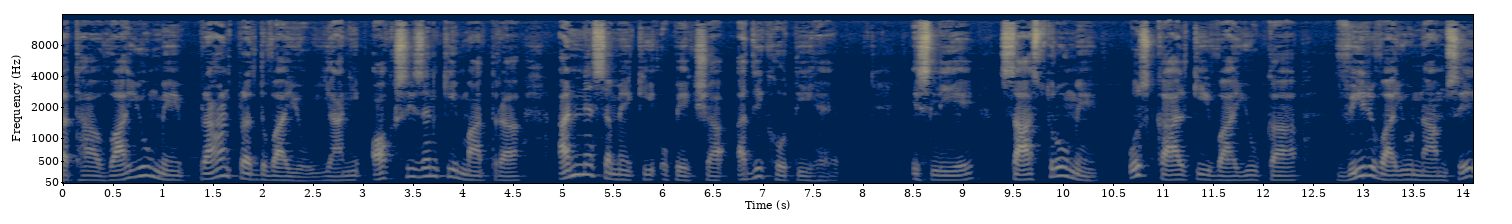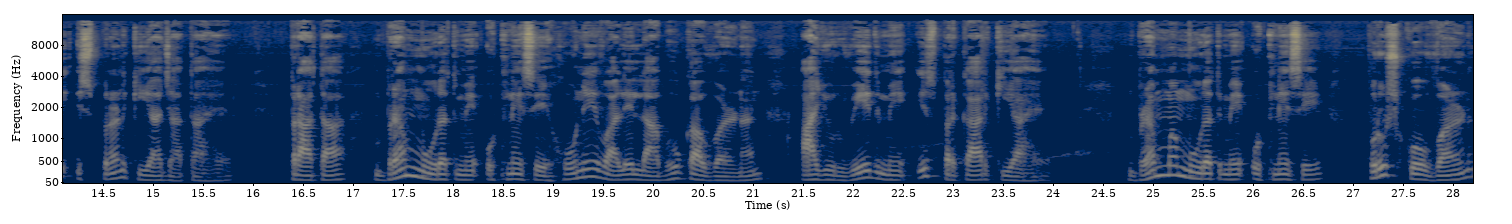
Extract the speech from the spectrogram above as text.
तथा वायु में प्राणप्रद वायु, यानी ऑक्सीजन की मात्रा अन्य समय की उपेक्षा अधिक होती है। इसलिए शास्त्रों में उस काल की वायु का वीर वायु नाम से स्मरण किया जाता है। प्रातः ब्रह्म मुहूर्त में उठने से होने वाले लाभों का वर्णन आयुर्वेद में इस प्रकार किया है। ब्रह्म मुहूर्त में उठने से पुरुष को वर्ण,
